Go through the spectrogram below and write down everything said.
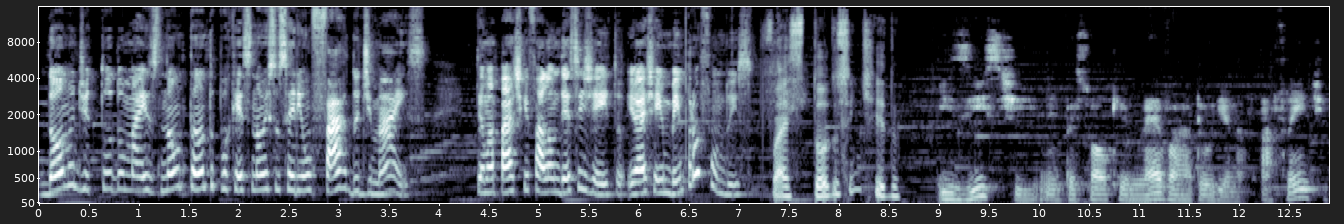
dono de tudo, mas não tanto, porque senão isso seria um fardo demais. Tem uma parte que falam desse jeito. Eu achei bem profundo isso. Faz todo sentido. Existe um pessoal que leva a teoria na, à frente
